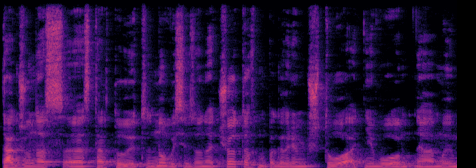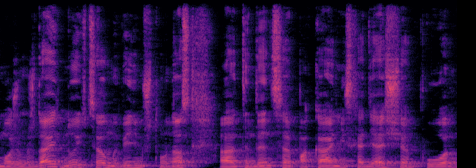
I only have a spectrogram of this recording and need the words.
Также у нас э, стартует новый сезон отчетов, мы поговорим, что от него мы можем ждать. Ну и в целом мы видим, что у нас тенденция пока нисходящая по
